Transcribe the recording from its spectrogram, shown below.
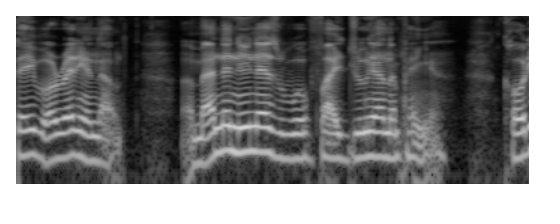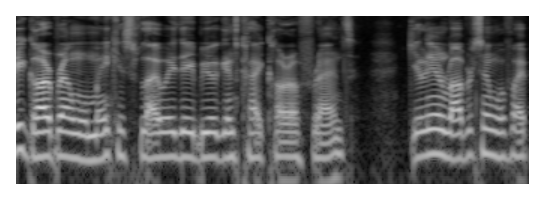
they've already announced. Amanda Nunes will fight Juliana Pena. Cody Garbrandt will make his flyweight debut against Kai Kara France. Gillian Robertson will fight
